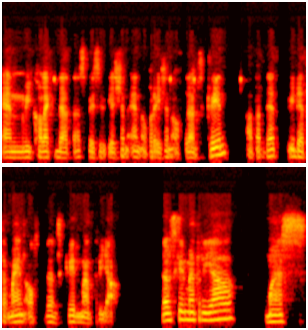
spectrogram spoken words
and we collect data, specification, and operation of screen. After that, we determine of screen material. Screen material mass,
